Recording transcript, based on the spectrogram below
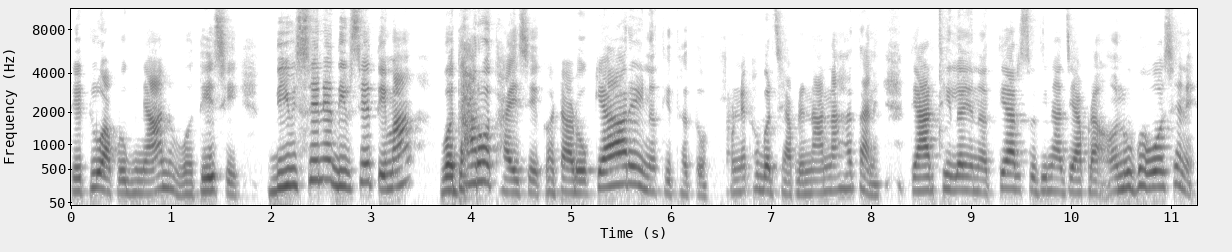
તેટલું આપણું જ્ઞાન વધે છે. દિવસે ને દિવસે તેમાં વધારો થાય છે, ઘટાડો ક્યારેય નથી થતો. આપણને ખબર છે, આપણે નાના હતા ને, ત્યારથી લઈને અત્યાર સુધીના જે આપણા અનુભવો છે ને,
